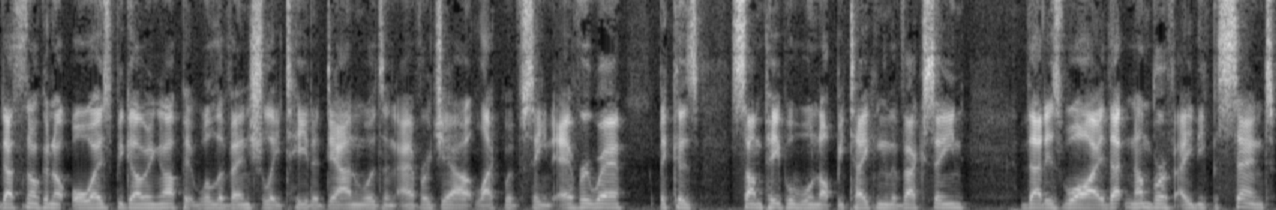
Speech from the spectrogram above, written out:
that's not going to always be going up. It will eventually teeter downwards and average out like we've seen everywhere because some people will not be taking the vaccine. That is why that number of 80%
